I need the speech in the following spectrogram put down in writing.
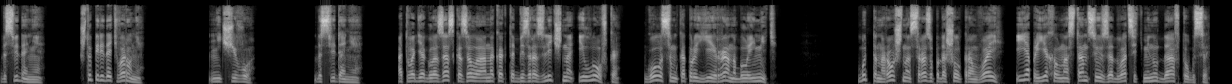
«До свидания. Что передать вороне?» «Ничего. До свидания». Отводя глаза, сказала она как-то безразлично и ловко, голосом, который ей рано было иметь. Будто нарочно сразу подошел трамвай, и я приехал на станцию за 20 минут до автобуса.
